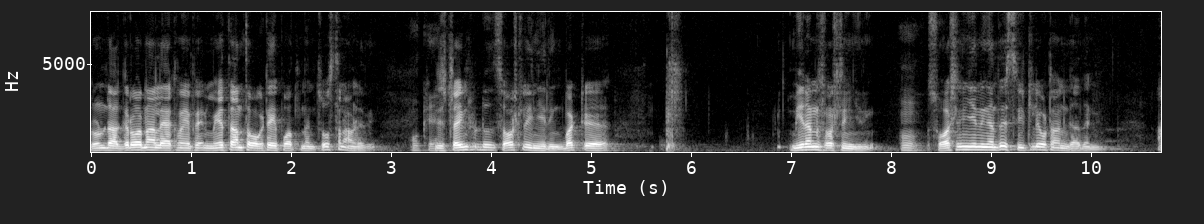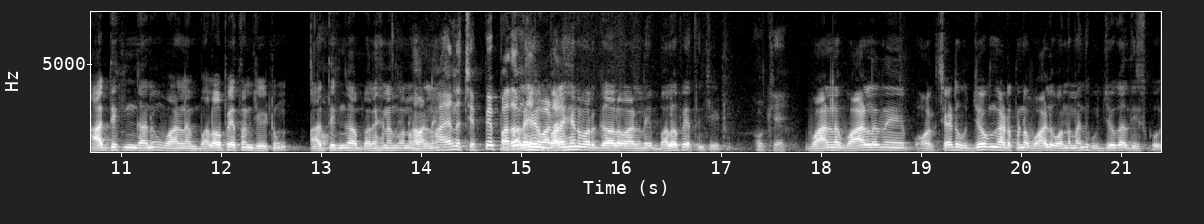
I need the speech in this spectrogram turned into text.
రెండు అగ్రవర్ణాలు ఏకమైపోయిన మిగతా అంతా ఒకటైపోతుందని చూస్తున్నాం okay. Is trying to do social engineering but మీరన్న సోషల్ ఇంజనీరింగ్. సోషల్ ఇంజనీరింగ్ అంటే సీట్లు ఇవ్వటం అని కాదండి. ఆర్థికంగాను వాళ్ళని బలోపేతం చేయటం ఆర్థికంగా బలహీనంగా ఉన్న వాళ్ళని ఆయన చెప్పే బలహీన బలహీన వర్గాల వాళ్ళని బలోపేతం చేయటం. ఓకే. వాళ్ళని వాళ్ళని ఒక చేట ఉద్యోగం గడపకుండా వాళ్ళు వంద మందికి ఉద్యోగాలు తీసుకో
